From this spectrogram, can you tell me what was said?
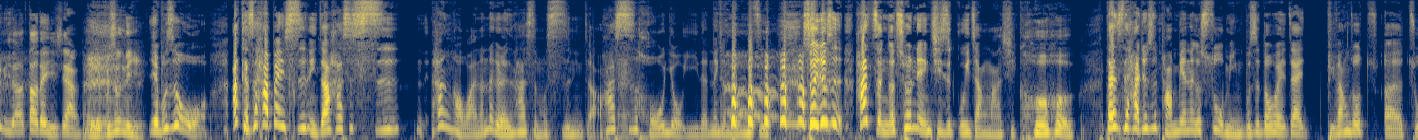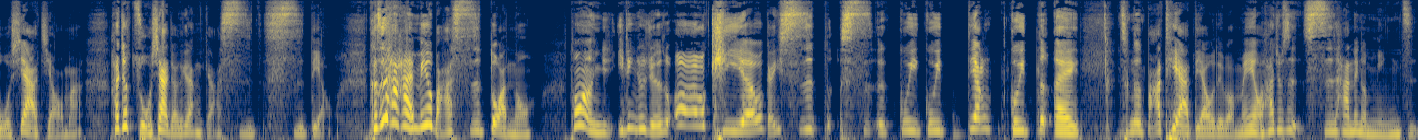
你知道到底像？也不是你，也不是我啊。可是他被撕，你知道他是撕，他很好玩的那个人，他什么撕？你知道？他撕侯友谊的那个名字，所以就是他整个春联其实规章嘛是呵呵，但是他就是旁边那个庶民不是都会在，比方说呃左下角嘛，他就左下角就这样给他撕撕掉，可是他还没有把它撕断哦。通常你一定就觉得说，哦，我气啊，我给撕撕规规掉规的，哎，整个把它踢掉，对吧？没有，他就是撕他那个名字，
